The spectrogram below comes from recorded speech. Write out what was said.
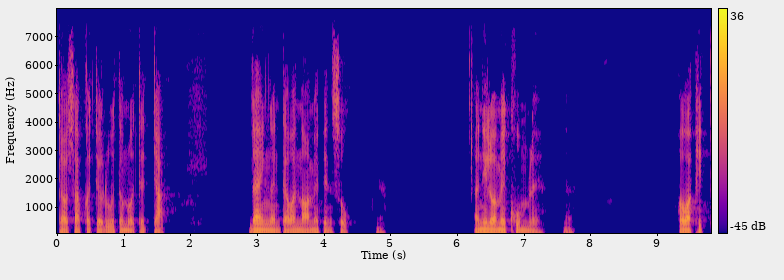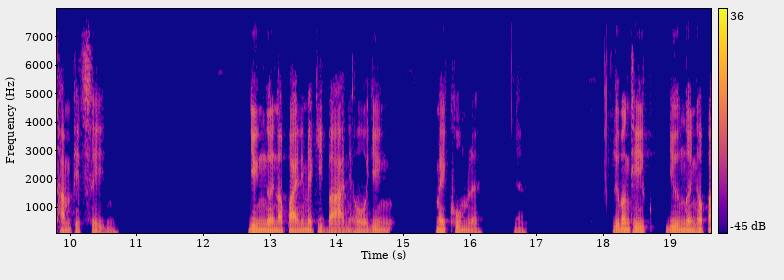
เจ้าทรัพย์ก็จะรู้ตำรวจจะจับ ได้เงินแต่ว่านอนไม่เป็นสุขนะอันนี้เราไม่คุ้มเลยนะเพราะว่าผิดธรรมผิดศีล ยิ่งเงินเอาไปนี่ไม่กี่บาทเนี่ยโอ้ยิ่งไม่คุ้มเลยนะ หรือบางทียืมเงินเข้าไป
